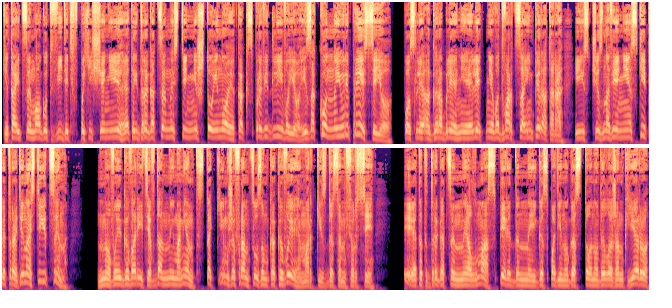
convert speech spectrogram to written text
Китайцы могут видеть в похищении этой драгоценности не что иное, как справедливую и законную репрессию, После ограбления летнего дворца императора и исчезновения скипетра династии Цин. Но вы говорите в данный момент с таким же французом, как и вы, маркиз де Сен-Фюрси. И этот драгоценный алмаз, переданный господину Гастону де Лажанкьеру,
